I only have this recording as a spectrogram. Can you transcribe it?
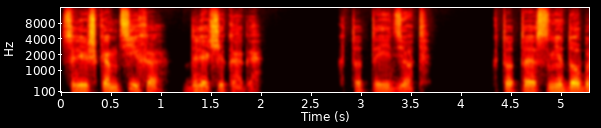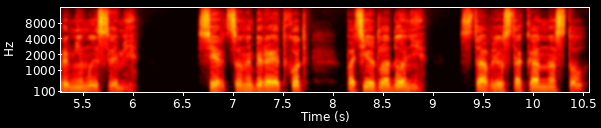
Слишком тихо для Чикаго. Кто-то идет. Кто-то с недобрыми мыслями. Сердце набирает ход, потеют ладони. Ставлю стакан на стол.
